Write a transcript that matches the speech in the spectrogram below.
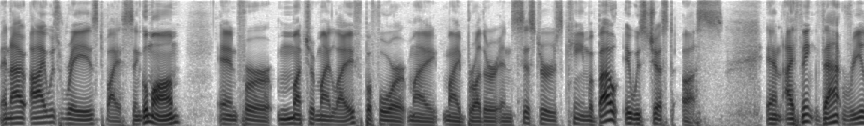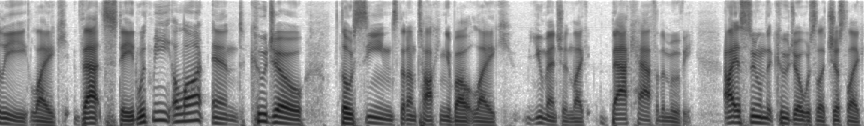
And I, I was raised by a single mom and for much of my life before my my brother and sisters came about it was just us. And i think that really like that stayed with me a lot. And cujo those scenes that i'm talking about like you mentioned like back half of the movie i assume that cujo was like just like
